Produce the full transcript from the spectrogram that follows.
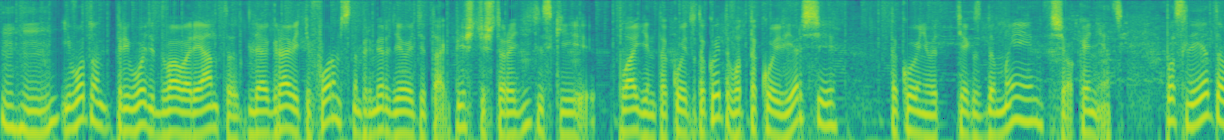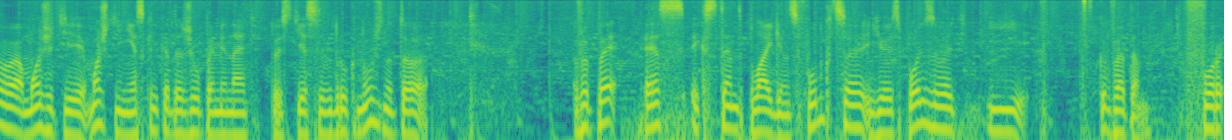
и вот он приводит два варианта. Для Gravity Forms, например, делайте так. Пишите, что родительский плагин такой-то, такой-то, вот такой версии, такой у него текст domain, все, конец. После этого можете, можете несколько даже упоминать. То есть, если вдруг нужно, то VPS Extend Plugins функция, ее использовать и в, в этом for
